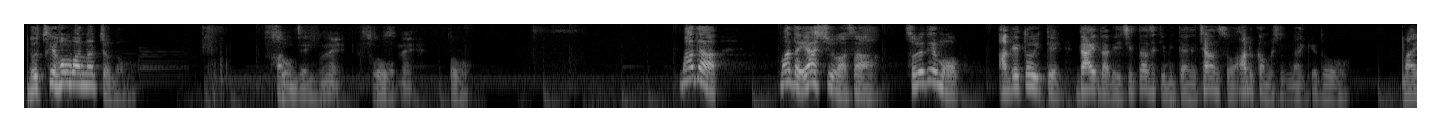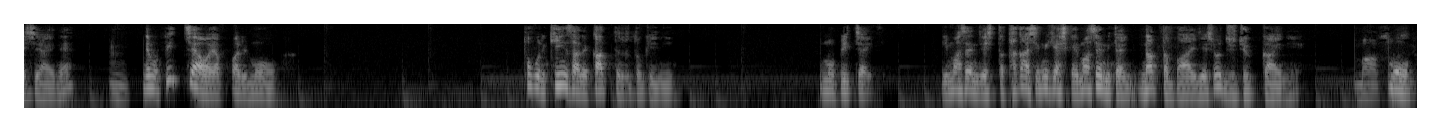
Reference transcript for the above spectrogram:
ぶっつけ本番になっちゃうんだもん。完全にそうですね。そうですね。そう。まだ、まだ野手はさ、それでも上げといて代打で1打席みたいなチャンスはあるかもしれないけど、毎試合ね。うん。でもピッチャーはやっぱりもう、特に僅差で勝ってる時に、もうピッチャーいませんでした。高橋美希しかいませんみたいになった場合でしょ ?10 回に。まあ、そうもう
